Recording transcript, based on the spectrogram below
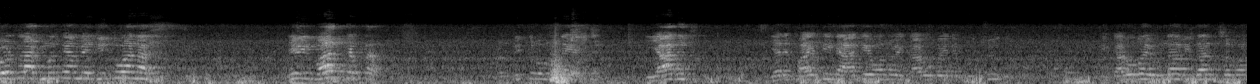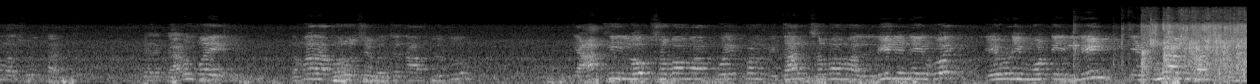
દોઢ લાખ મતે અમે જીતવાના એવી વાત કરતા. મિત્રો, મને યાદ જ્યારે પાર્ટીના આગેવાનોએ કાળુભાઈને પૂછ્યું કે કાળુભાઈ, ઉના વિધાનસભામાં શું થાય? કાળુભાઈએ તમારા ભરોસે વચન આપ્યું હતું કે આખી લોકસભામાં કોઈ પણ વિધાનસભામાં લીડ નહીં હોય, એવડી મોટી લીડ એ ઉના વિધાનસભા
